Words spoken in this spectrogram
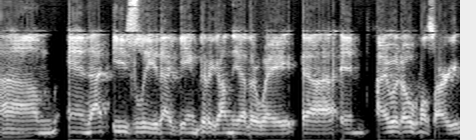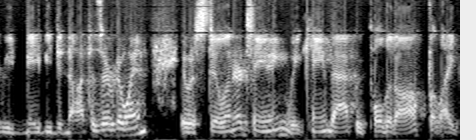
Um, and that easily that game could have gone the other way. Uh, and I would almost argue we maybe did not deserve to win. It was still entertaining. We came back, we pulled it off, but like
